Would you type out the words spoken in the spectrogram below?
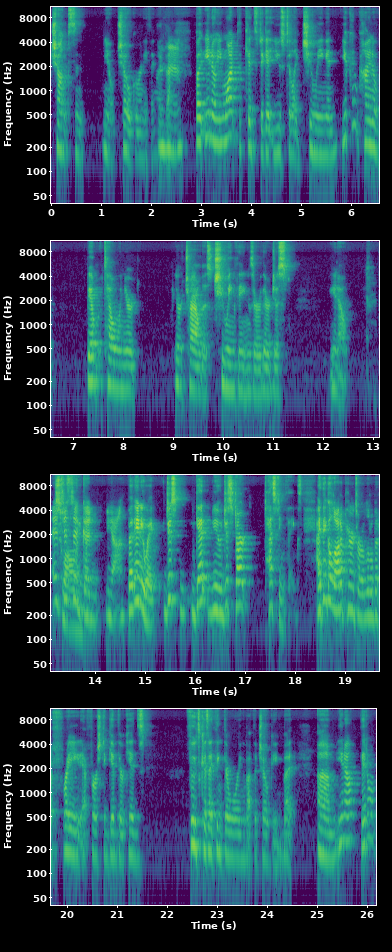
chunks and you know choke or anything like that. Mhm. But you know, you want the kids to get used to like chewing, and you can kind of be able to tell when your your child is chewing things or they're just you know. It's just a good yeah. But anyway, just get you know just start testing things. I think a lot of parents are a little bit afraid at first to give their kids foods because I think they're worrying about the choking, but um, you know they don't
